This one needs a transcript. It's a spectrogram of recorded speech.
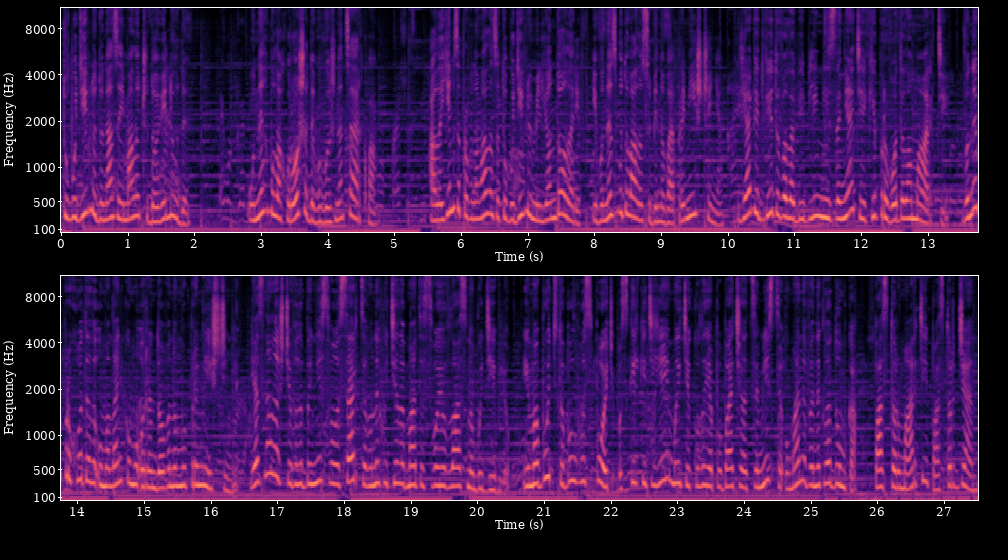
Ту будівлю до нас займали чудові люди. У них була хороша дивовижна церква. Але їм запропонували за ту будівлю мільйон доларів, і вони збудували собі нове приміщення. Я відвідувала біблійні заняття, які проводила Марті. Вони проходили у маленькому орендованому приміщенні. Я знала, що в глибині свого серця вони хотіли б мати свою власну будівлю. І, мабуть, то був Господь, оскільки тієї миті, коли я побачила це місце, у мене виникла думка: пастор Марті і пастор Джен.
